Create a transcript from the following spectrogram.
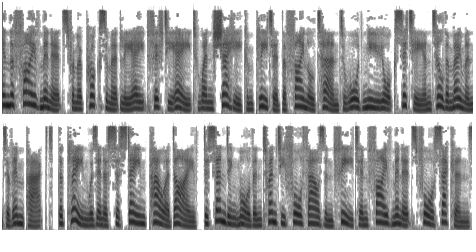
In the five minutes from approximately 8.58 when Shehi completed the final turn toward New York City until the moment of impact, the plane was in a sustained power dive, descending more than 24,000 feet in 5 minutes 4 seconds,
